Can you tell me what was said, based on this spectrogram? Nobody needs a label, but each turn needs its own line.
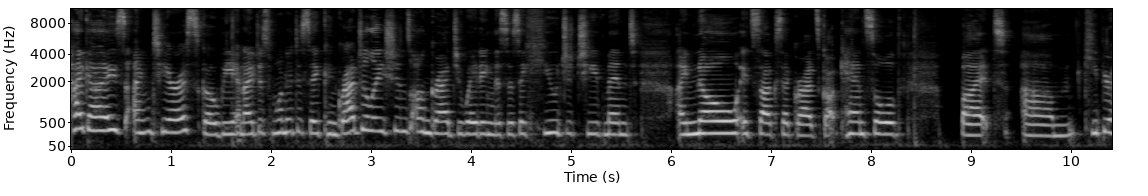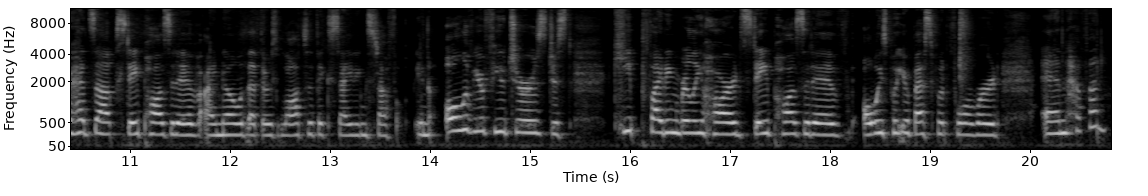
Hi guys, I'm Tiara Scobie and I just wanted to say congratulations on graduating. This is a huge achievement. I know it sucks that grads got cancelled, but um, keep your heads up, stay positive. I know that there's lots of exciting stuff in all of your futures. Just keep fighting really hard, stay positive, always put your best foot forward, and have fun.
